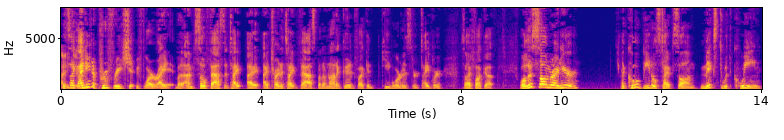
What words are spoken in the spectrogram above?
I, it's like do. I need to proofread shit before I write it. But I'm so fast to type. I I try to type fast, but I'm not a good fucking keyboardist or typer, so I fuck up. Well, this song right here, a cool Beatles type song mixed with Queen.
